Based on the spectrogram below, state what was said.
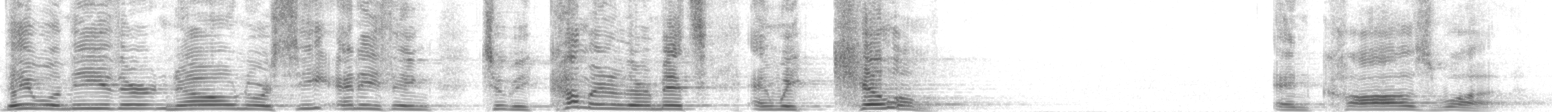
They will neither know nor see anything till we come into their midst and we kill them. And cause what?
